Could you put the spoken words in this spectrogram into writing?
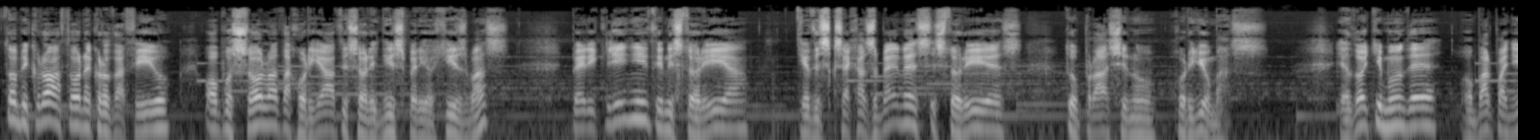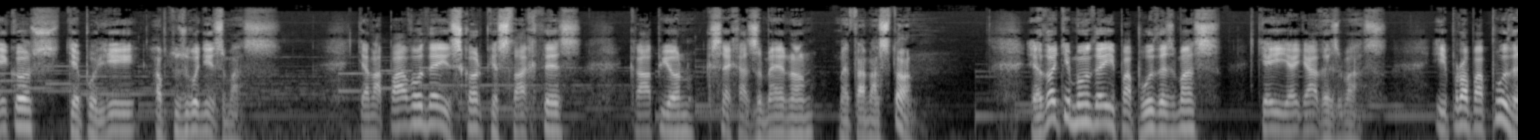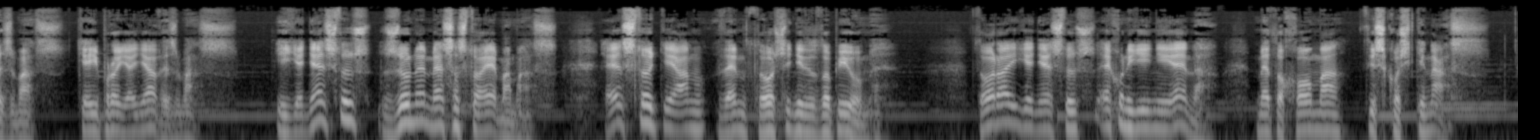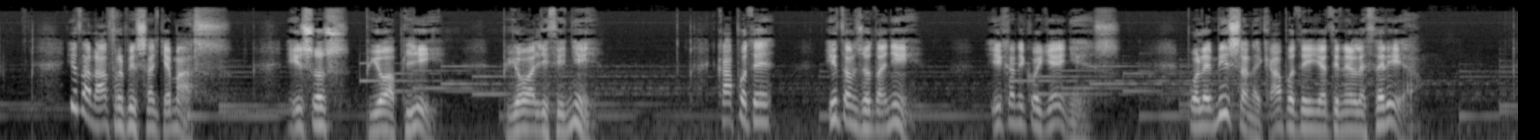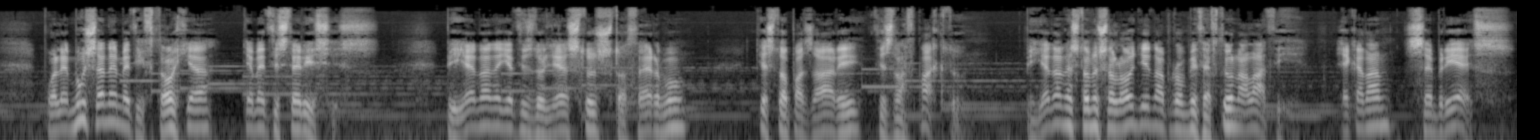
Το μικρό αυτό νεκροταφείο, όπως όλα τα χωριά της ορεινής περιοχής μας, περικλίνει την ιστορία και τις ξεχασμένες ιστορίες του πράσινου χωριού μας. Εδώ κοιμούνται ο Μπαρπανίκος και πολλοί από τους γονείς μας και αναπαύονται οι σκόρπιες τάχτες κάποιων ξεχασμένων μεταναστών. Εδώ κοιμούνται οι παππούδες μας και οι γιαγιάδες μας, οι προπαππούδες μας και οι προγιαγιάδες μας. Οι γενιές τους ζουνε μέσα στο αίμα μας, έστω και αν δεν το συνειδητοποιούμε. Τώρα οι γενιές τους έχουν γίνει ένα με το χώμα της Κοσκινάς. Ήταν άνθρωποι σαν και εμάς, ίσως πιο απλοί, πιο αληθινοί. Κάποτε ήταν ζωντανοί, είχαν οικογένειες, πολεμήσανε κάποτε για την ελευθερία. Πολεμούσανε με τη φτώχεια και με τις στερήσεις. Πηγαίνανε για τις δουλειές τους στο θέρμο και στο παζάρι της Ναυπάκτου. Πηγαίνανε στο Μεσολόγγι να προμηθευτούν αλάτι. Έκαναν σεμπριές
